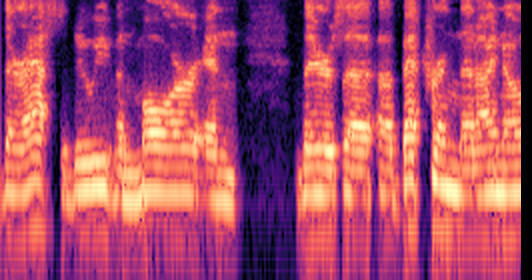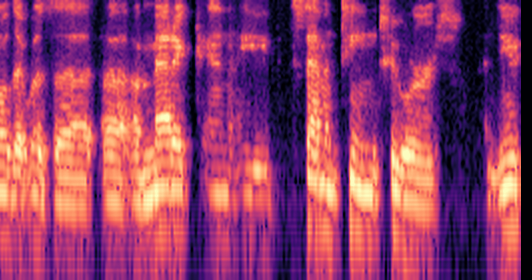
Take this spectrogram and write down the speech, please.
they're asked to do even more. And there's a, a veteran that I know that was a, a, a medic, and he 17 tours. You,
